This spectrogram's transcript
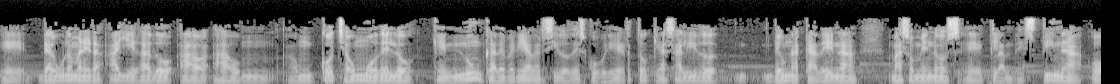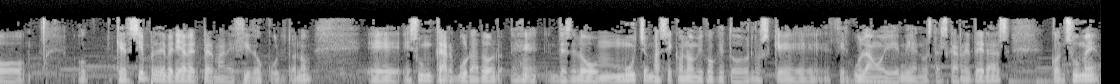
eh, de alguna manera ha llegado a, un, coche, a un modelo que nunca debería haber sido descubierto, que ha salido de una cadena más o menos eh, clandestina o, o que siempre debería haber permanecido oculto, ¿no? Eh, es un carburador, desde luego, mucho más económico que todos los que circulan hoy en día en nuestras carreteras. Consume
